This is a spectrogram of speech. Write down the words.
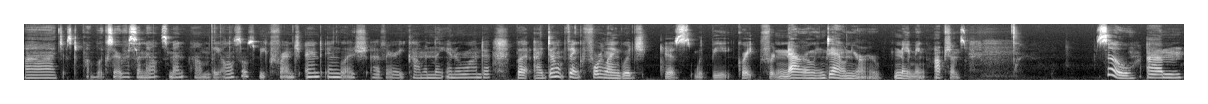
Uh, just a public service announcement. Um, they also speak French and English uh, very commonly in Rwanda, but I don't think four language is would be great for narrowing down your naming options. So, um,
